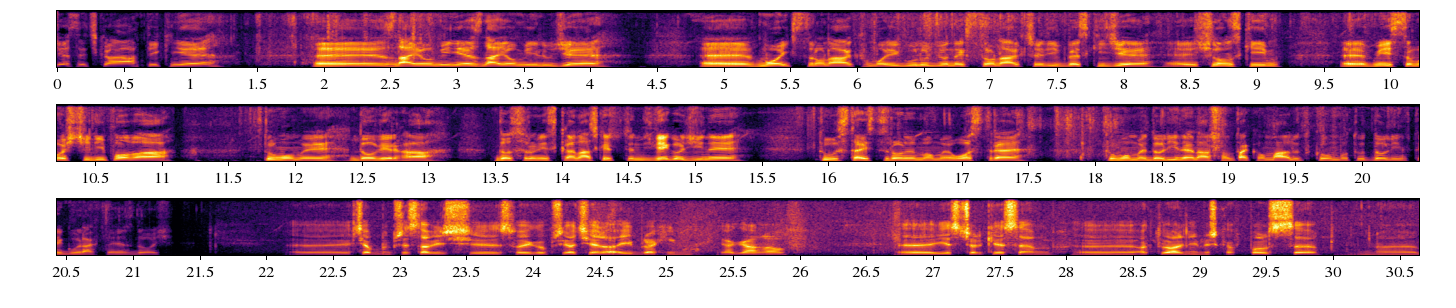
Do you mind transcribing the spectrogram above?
Witajcie Syczka, pięknie. E, znajomi, nieznajomi ludzie e, w moich stronach, w moich ulubionych stronach, czyli w Beskidzie e, Śląskim, e, w miejscowości Lipowa. Tu mamy do wiercha, do schroniska Naszkie, czyli dwie godziny. Tu z tej strony mamy Ostrę. Tu mamy dolinę naszą taką malutką, bo tu dolin w tych górach to jest dość. Chciałbym przedstawić swojego przyjaciela Ibrahim Jaganow. E, Jest Czerkiesem, e, aktualnie mieszka w Polsce. E,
